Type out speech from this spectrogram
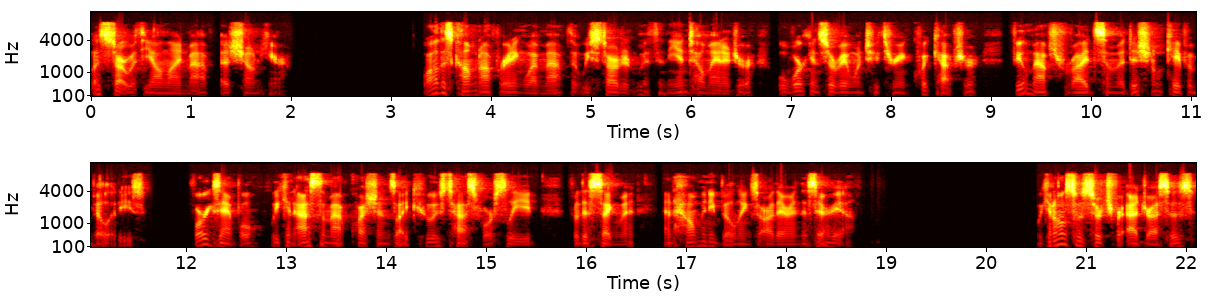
Let's start with the online map as shown here. While this common operating web map that we started with in the Intel Manager will work in Survey 123 and Quick Capture, Field Maps provide some additional capabilities. For example, we can ask the map questions like who is task force lead for this segment and how many buildings are there in this area. We can also search for addresses,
